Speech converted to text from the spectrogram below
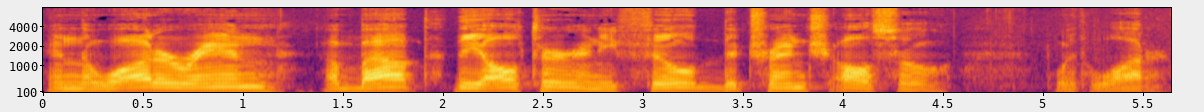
And the water ran about the altar, and he filled the trench also with water.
